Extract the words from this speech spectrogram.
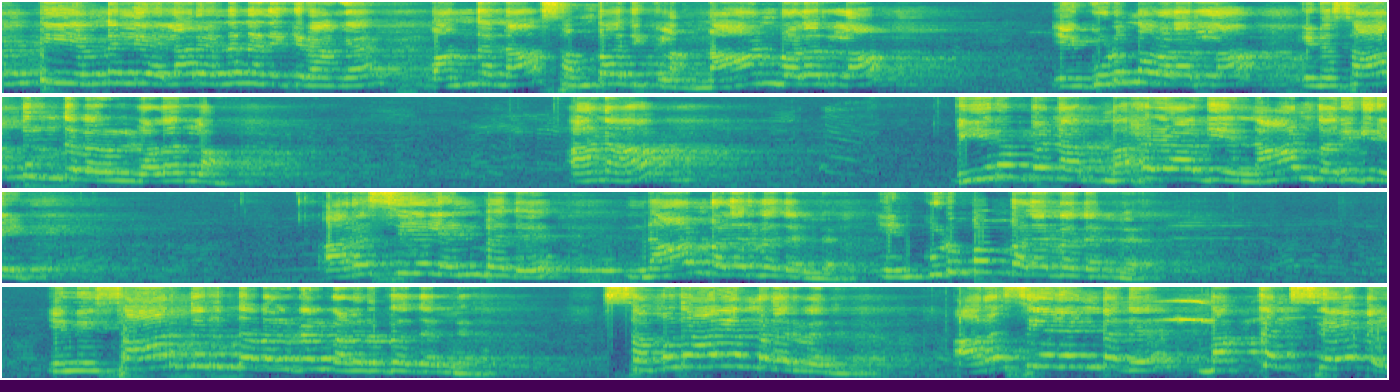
எம்பி எம்எல்ஏ எல்லாரும் என்ன நினைக்கிறாங்க? வந்தனா சம்பாதிக்கலாம். நான் வளரலாம் என் குடும்பம் வளரலாம் என்னை சார்ந்திருந்தவர்கள் வளரலாம். ஆனா வீரப்பனார் மகளாகிய நான் வருகிறேன். அரசியல் என்பது நான் வளர்வதல்ல என் குடும்பம் வளர்வதல்ல என்னை சார்ந்திருந்தவர்கள் வளர்வதல்ல சமுதாயம் வளர்வது. அரசியல் என்பது மக்கள் சேவை.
